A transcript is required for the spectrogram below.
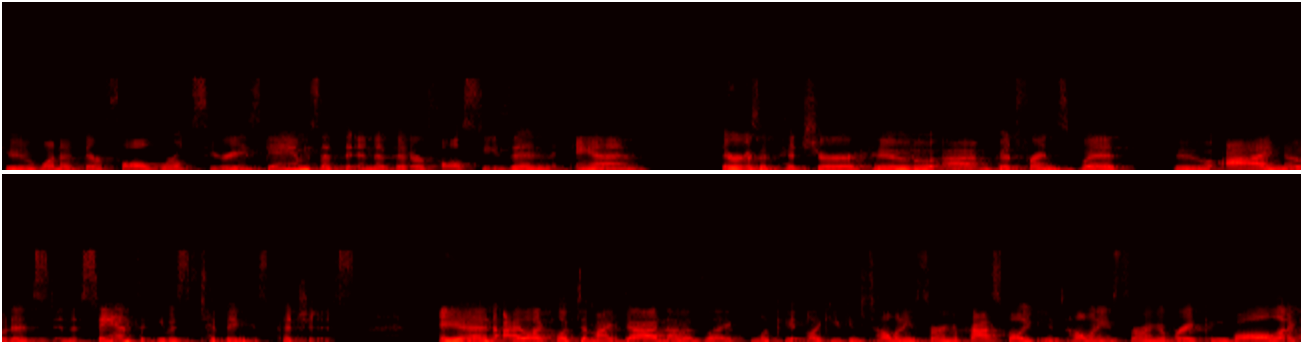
to one of their fall World Series games at the end of their fall season. And there was a pitcher who I'm um, good friends with who I noticed in the stands that he was tipping his pitches. And I like looked at my dad and I was like, look at like you can tell when he's throwing a fastball, you can tell when he's throwing a breaking ball. Like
